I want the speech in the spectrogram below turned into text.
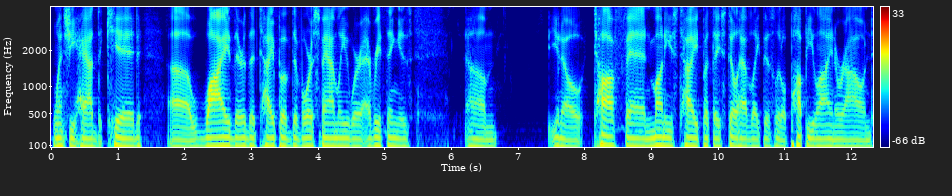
when she had the kid, uh, why they're the type of divorce family where everything is, um, you know, tough and money's tight, but they still have like this little puppy lying around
